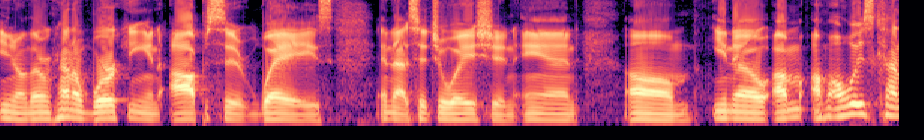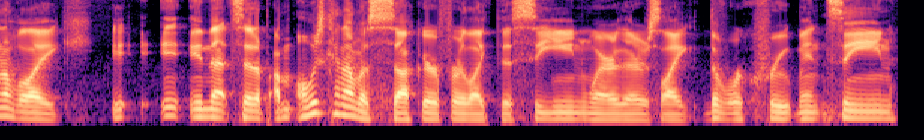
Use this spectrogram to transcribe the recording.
you know, they were kind of working in opposite ways in that situation. And, um, you know, I'm, I'm always kind of like, i- i- in that setup, I'm always kind of a sucker for like the scene where there's like the recruitment scene,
